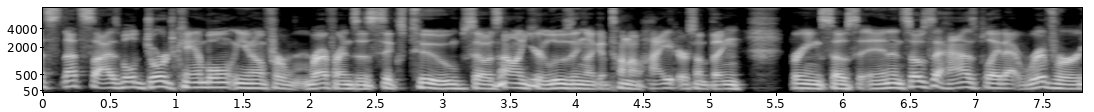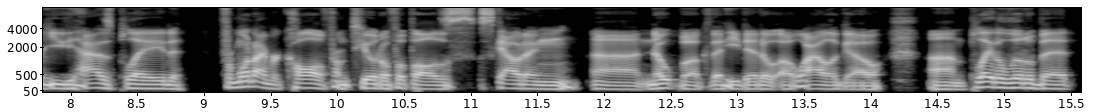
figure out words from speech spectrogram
that's that's sizable. George Campbell, you know, for reference, is six two, so it's not like you're losing like a ton of height or something. Bringing Sosa in, and Sosa has played at River. He has played. From what I recall from Kyoto Football's scouting uh, notebook that he did a, a while ago, um, played a little bit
